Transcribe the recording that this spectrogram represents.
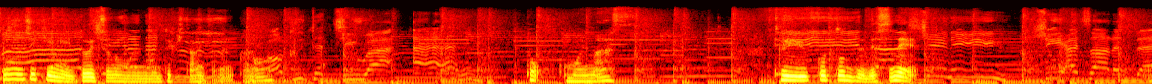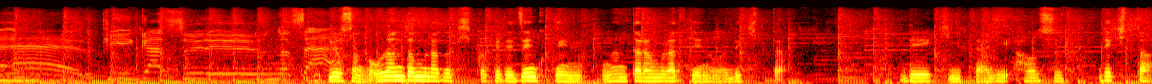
その時期にドイツの森もできたんじゃないかなと思います。ということでですね。ヨウさんがオランダ村がきっかけで全国になんたら村っていうのができた。できたりハウスできた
